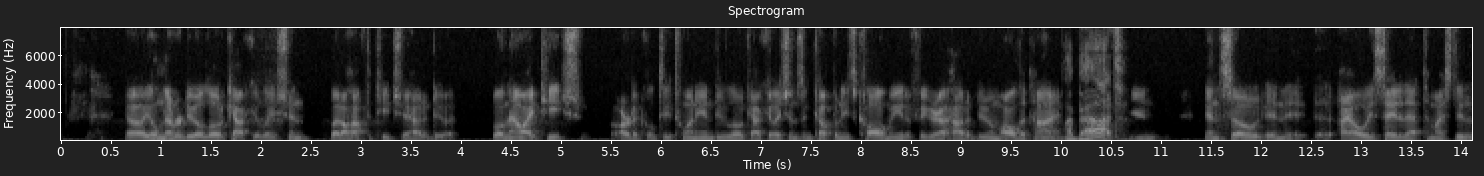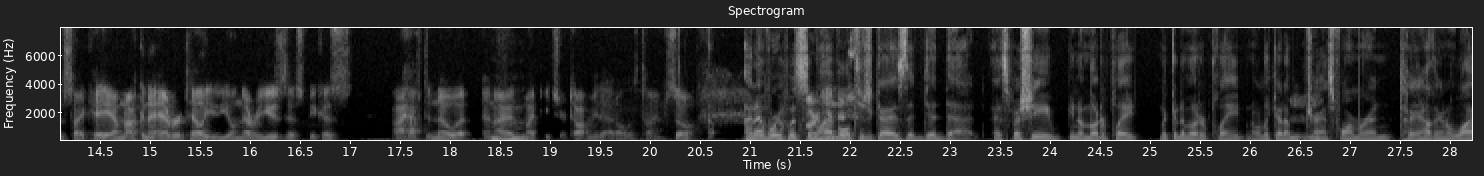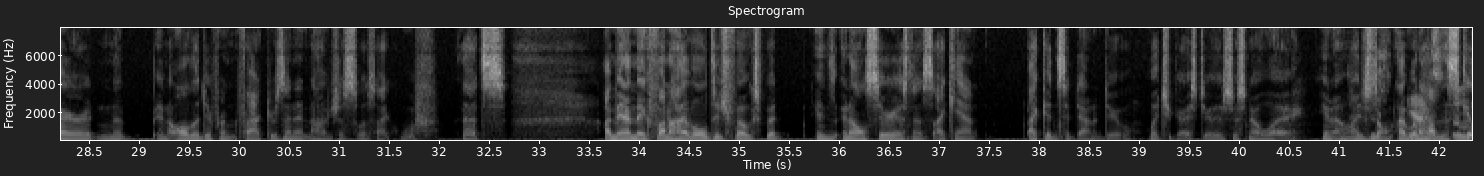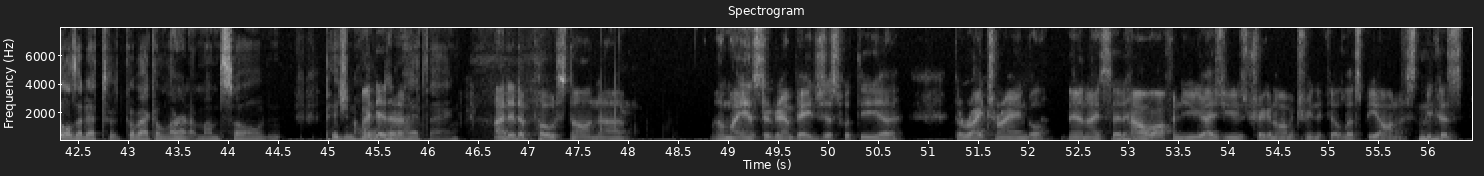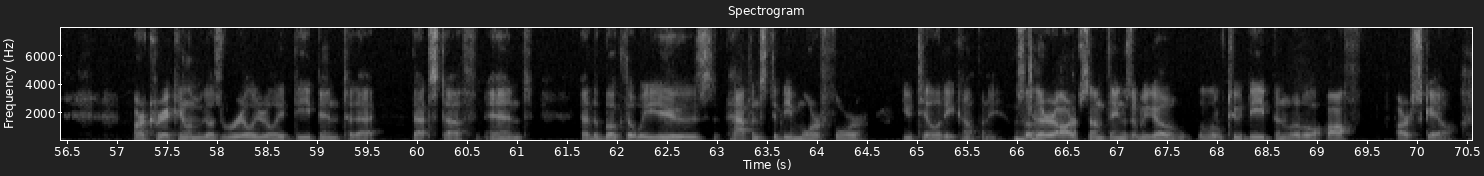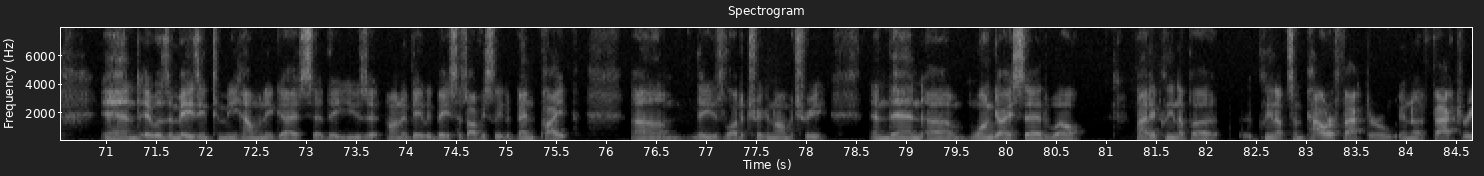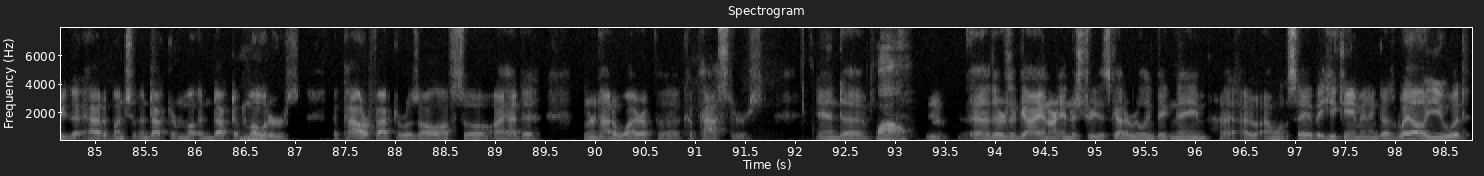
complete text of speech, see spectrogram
uh, "You'll never do a load calculation, but I'll have to teach you how to do it." Well, now I teach Article 220 and do load calculations, and companies call me to figure out how to do them all the time. I bet. And and so and i always say to that to my students like hey i'm not going to ever tell you you'll never use this because i have to know it and mm-hmm. i my teacher taught me that all the time so and i've worked with some high voltage guys that did that especially you know motor plate look at a motor plate or look at a mm-hmm. transformer and tell you how they're going to wire it and the and all the different factors in it and i just was like woof that's i mean i make fun of high voltage folks but in, in all seriousness i can't I couldn't sit down and do what you guys do. There's just no way. You know, I just don't. I wouldn't have the skills. I'd have to go back and learn them. I'm so pigeonholed in a, my thing. I did a post on uh, on my Instagram page just with the uh, the right triangle, and I said, mm-hmm. "How often do you guys use trigonometry in the field?" Let's be honest, mm-hmm. because our curriculum goes really, really deep into that that stuff, and uh, the book that we use happens to be more for utility company. Okay. So there are some things that we go a little too deep and a little off our scale. And it was amazing to me how many guys said they use it on a daily basis. Obviously, to bend pipe, um, they use a lot of trigonometry. And then um, one guy said, "Well, I had to clean up a clean up some power factor in a factory that had a bunch of inductor inductive mm-hmm. motors. The power factor was all off, so I had to learn how to wire up uh, capacitors." And uh, wow, uh, there's a guy in our industry that's got a really big name. I, I, won't say, but he came in and goes, "Well, you would,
